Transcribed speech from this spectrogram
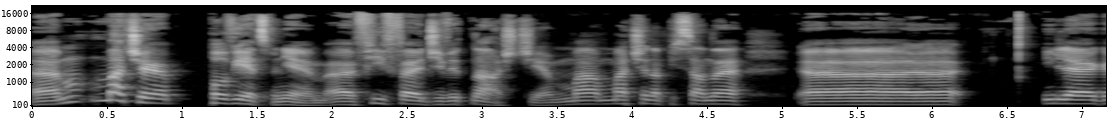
E, macie, powiedzmy, nie wiem, FIFA 19. Ma, macie napisane ile,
